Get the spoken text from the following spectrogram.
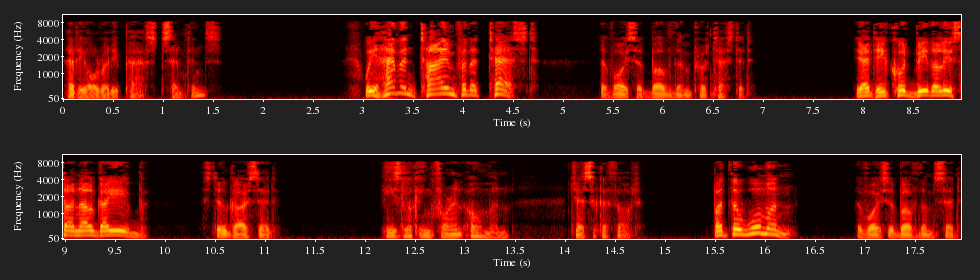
Had he already passed sentence? We haven't time for the test, the voice above them protested. Yet he could be the Lisan al-Gaib, Stilgar said. He's looking for an omen, Jessica thought. But the woman, the voice above them said.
